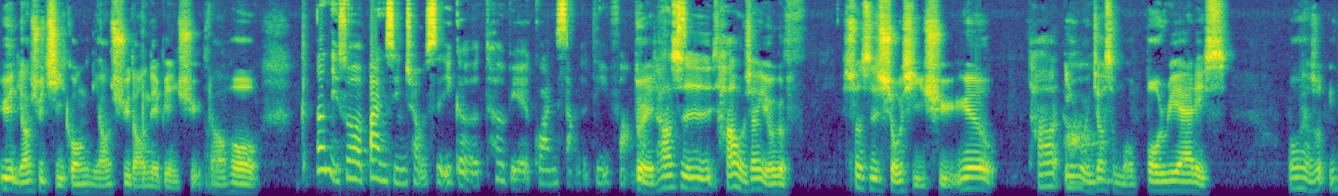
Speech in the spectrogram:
因为你要去极光，你要去到那边去。然后，那你说的半星球是一个特别观赏的地方？对，它是它好像有一个算是休息区，因为它英文叫什么 Borealis。然后我想说，嗯，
